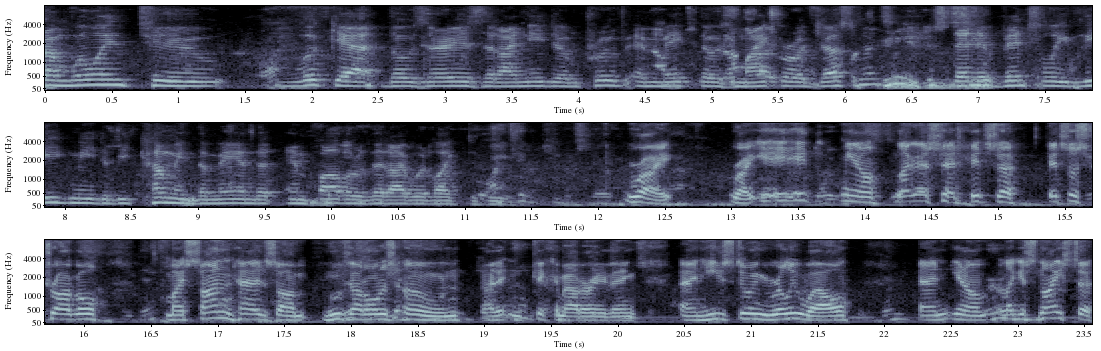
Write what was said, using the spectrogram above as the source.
I'm willing to look at those areas that I need to improve and make those micro adjustments that eventually lead me to becoming the man that and father that I would like to be. Right. Right. It, it, you know, like I said, it's a it's a struggle. My son has um, moved out on his own. I didn't kick him out or anything, and he's doing really well. And you know, like it's nice to.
